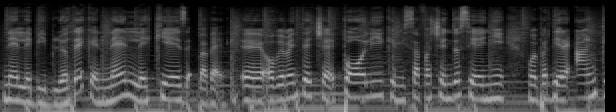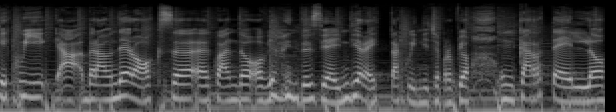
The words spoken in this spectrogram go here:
nelle biblioteche, nelle chiese. Vabbè, eh, ovviamente c'è Poli che mi sta facendo segni, come per dire anche qui a Brown the Rocks, eh, quando ovviamente si è in diretta, quindi c'è proprio un cartello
